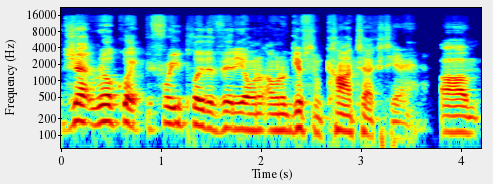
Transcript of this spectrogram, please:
Jet, real quick before you play the video, I want to give some context here. Um,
